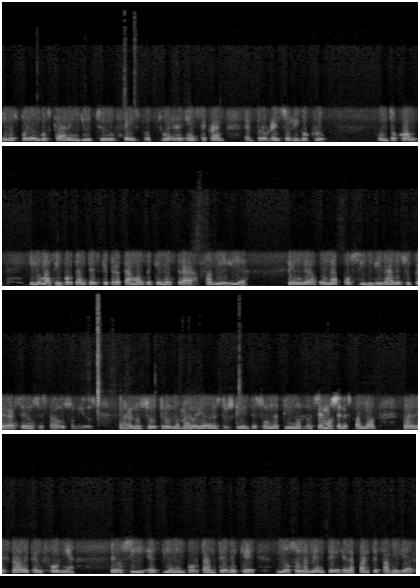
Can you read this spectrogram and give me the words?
y nos pueden buscar en YouTube, Facebook, Twitter, Instagram en progresolegogroup.com y lo más importante es que tratamos de que nuestra familia tenga una posibilidad de superarse en los Estados Unidos. Para nosotros, la mayoría de nuestros clientes son latinos, lo hacemos en español para el estado de California, pero sí es bien importante de que no solamente en la parte familiar,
